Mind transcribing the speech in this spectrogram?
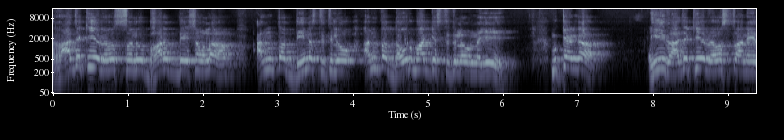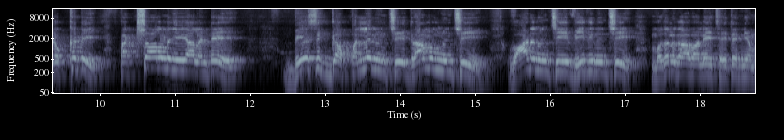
రాజకీయ వ్యవస్థలు భారతదేశంలో అంత దీనస్థితిలో అంత దౌర్భాగ్య స్థితిలో ఉన్నాయి. ముఖ్యంగా ఈ రాజకీయ వ్యవస్థ అనేది ఒక్కటి ప్రక్షాళన చేయాలంటే బేసిక్గా పల్లె నుంచి గ్రామం నుంచి వాడ నుంచి వీధి నుంచి మొదలు కావాలి చైతన్యం.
